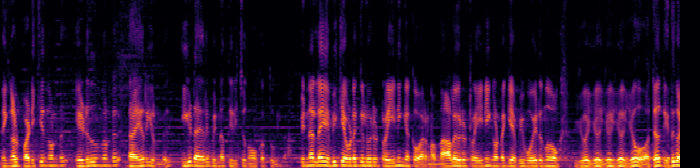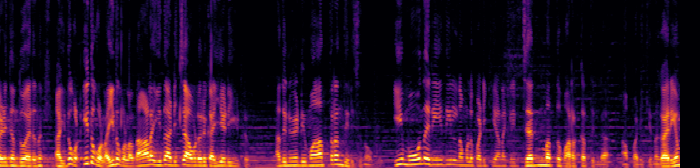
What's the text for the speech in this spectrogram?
നിങ്ങൾ പഠിക്കുന്നുണ്ട് എഴുതുന്നുണ്ട് ഡയറി ഉണ്ട്. ഈ ഡയറി പിന്നെ തിരിച്ചു നോക്കത്തുമില്ല. പിന്നെ അല്ലേ എബിക്ക് എവിടെയെങ്കിലും ഒരു ട്രെയിനിങ് ഒക്കെ വരണം. നാളെ ഒരു ട്രെയിനിങ് ഉണ്ടെങ്കിൽ എബി പോയിരുന്നു അയ്യോ അയ്യോ അയ്യോ അയ്യോ അത് ഇത് കഴിഞ്ഞ് എന്തുമായിരുന്നു ആ ഇത് കൊള്ളാം ഇത് കൊള്ളാം ഇത് കൊള്ളാം. നാളെ ഇത് അടിച്ചാൽ അവിടെ ഒരു കയ്യടി കിട്ടും. അതിനുവേണ്ടി മാത്രം തിരിച്ചു നോക്കും. ഈ മൂന്ന് രീതിയിൽ നമ്മൾ പഠിക്കുകയാണെങ്കിൽ ജന്മത്ത് മറക്കത്തില്ല ആ പഠിക്കുന്ന കാര്യം.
